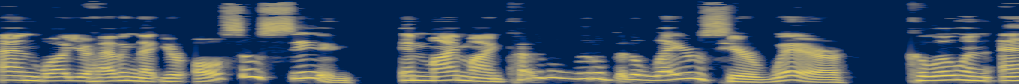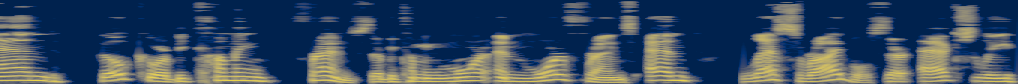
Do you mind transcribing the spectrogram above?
And while you're having that, you're also seeing, in my mind, kind of a little bit of layers here where Krillin and Goku are becoming friends. They're becoming more and more friends and less rivals. They're actually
